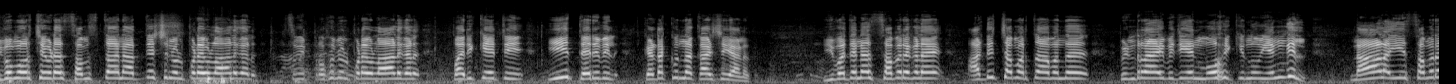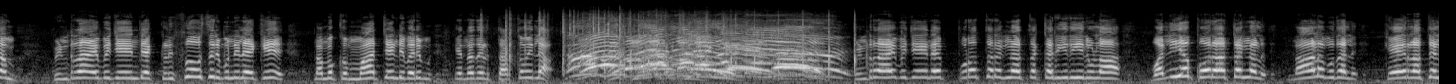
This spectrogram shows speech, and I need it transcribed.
യുവമോർച്ചയുടെ സംസ്ഥാന അധ്യക്ഷൻ ഉൾപ്പെടെയുള്ള ആളുകൾ ശ്രീ പ്രഫുൽ ഉൾപ്പെടെയുള്ള ആളുകൾ പരിക്കേറ്റ് ഈ തെരുവിൽ കിടക്കുന്ന കാഴ്ചയാണിത്. യുവജന സമരങ്ങളെ അടിച്ചമർത്താമെന്ന് പിണറായി വിജയൻ മോഹിക്കുന്നു എങ്കിൽ നാളെ ഈ സമരം പിണറായി വിജയന്റെ ക്ലിഫ് ഹൗസിന് മുന്നിലേക്ക് നമുക്ക് മാറ്റേണ്ടി വരും എന്നതിൽ തർക്കമില്ല. പിണറായി വിജയനെ പുറത്തിറങ്ങത്തക്ക രീതിയിലുള്ള വലിയ പോരാട്ടങ്ങൾ നാളെ മുതൽ കേരളത്തിൽ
